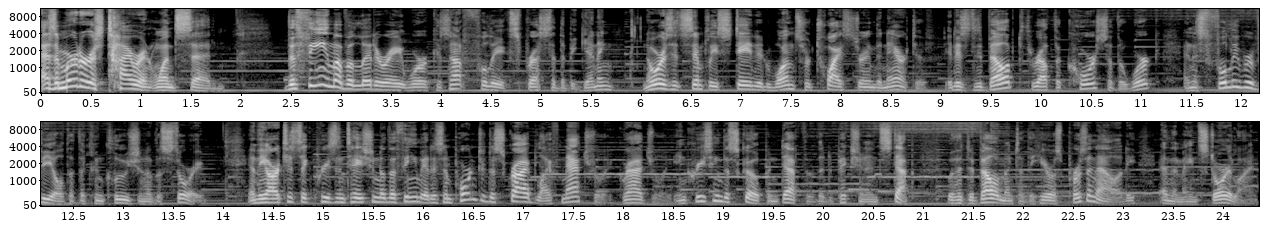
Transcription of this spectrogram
As a murderous tyrant once said, the theme of a literary work is not fully expressed at the beginning, nor is it simply stated once or twice during the narrative. It is developed throughout the course of the work and is fully revealed at the conclusion of the story. In the artistic presentation of the theme, it is important to describe life naturally, gradually, increasing the scope and depth of the depiction in step with the development of the hero's personality and the main storyline.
